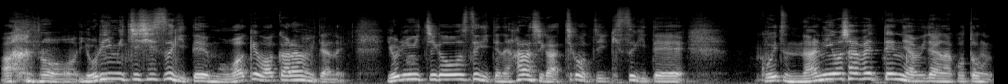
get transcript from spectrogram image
あの、寄り道しすぎて、もうわけわからんみたいな、寄り道が多すぎてね、話があっちこっち行きすぎて、こいつ何を喋ってんねや、みたいなことに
